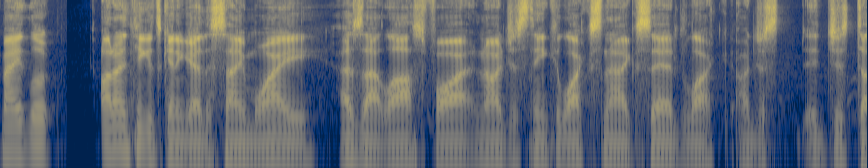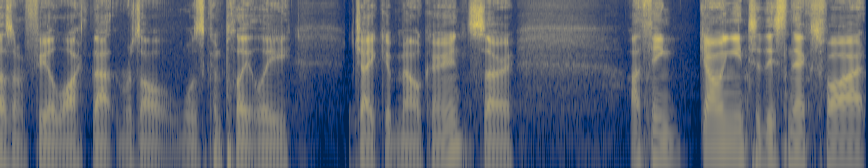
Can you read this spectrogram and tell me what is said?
mate, look, I don't think it's going to go the same way as that last fight, and I just think, like Snag said, like I just it just doesn't feel like that result was completely Jacob Malkoon. So, I think going into this next fight,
